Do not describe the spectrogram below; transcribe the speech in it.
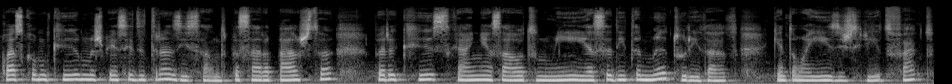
quase como que uma espécie de transição, de passar a pasta para que se ganhe essa autonomia e essa dita maturidade, que então aí existiria de facto,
